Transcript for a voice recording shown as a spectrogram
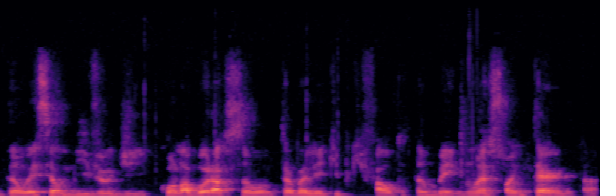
Então, esse é o nível de colaboração, trabalho em equipe que falta também. Não é só interno, tá?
